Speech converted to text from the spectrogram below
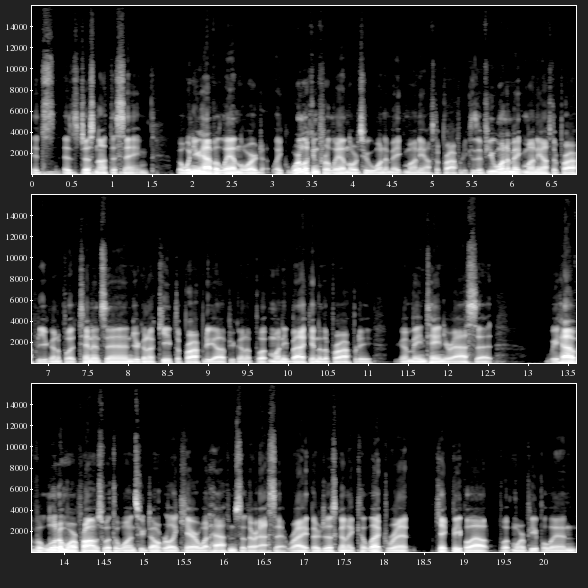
it's Mm-hmm. it's just not the same. But when you have a landlord, like we're looking for landlords who want to make money off the property. Because if you want to make money off the property, you're going to put tenants in, you're going to keep the property up, you're going to put money back into the property, you're going to maintain your asset. We have a little more problems with the ones who don't really care what happens to their asset, right? They're just going to collect rent, kick people out, put more people in.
